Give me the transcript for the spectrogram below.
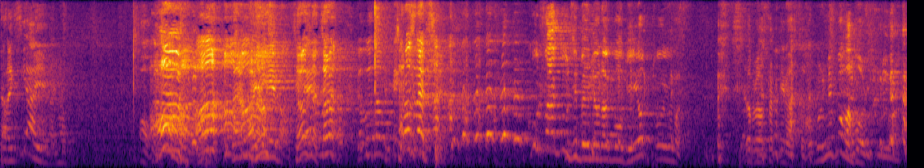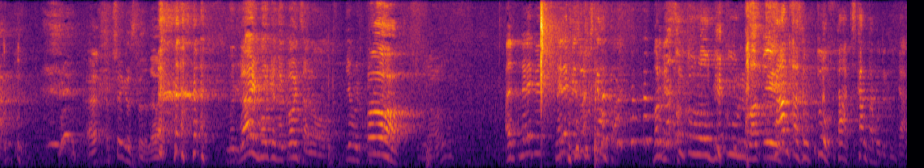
Darek z jajem. A już? Coraz, le- coraz, To było dobre. coraz lepszy. Kurwa, guzy będę miał na głowie, i od twoją mać. Dobra, ostatni raz to, bo mnie głowa boli, kurwa. А, Przegrał sobie, dawaj. No graj Morgen do końca, no. Nie bądź... O! Ale najlepiej, najlepiej zrób skanta. Morgan, Co on tu robi, kurwa, ty? skanta zrób tu. Tak, skanta budyki, tak.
